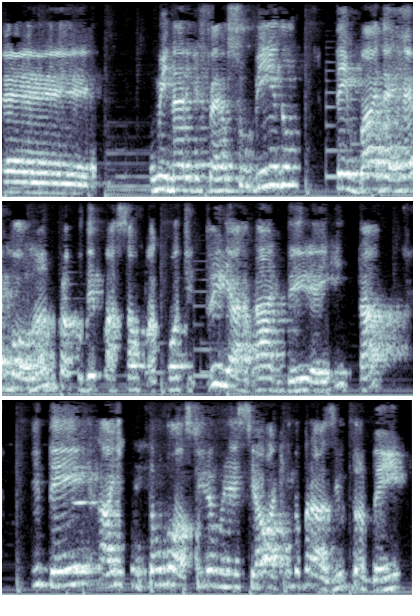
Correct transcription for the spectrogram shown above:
é, o minério de ferro subindo, tem Biden rebolando para poder passar o pacote trilhardário dele aí, tá? E tem a extensão do auxílio emergencial aqui no Brasil também,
